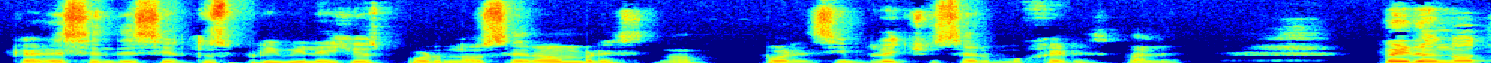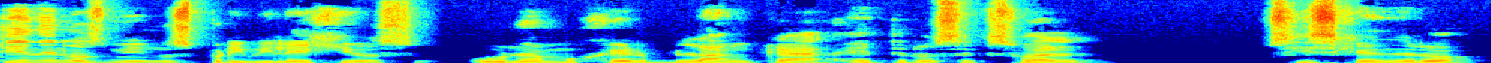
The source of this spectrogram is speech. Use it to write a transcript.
carecen de ciertos privilegios por no ser hombres, ¿no? Por el simple hecho de ser mujeres, ¿vale? Pero no tienen los mismos privilegios una mujer blanca, heterosexual, cisgénero,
